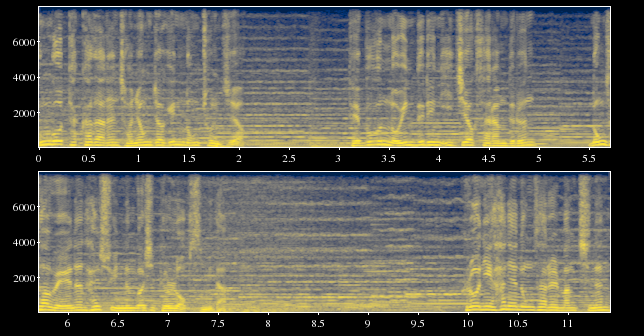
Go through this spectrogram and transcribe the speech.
bun고 타카다는 전형적인 농촌 지역. 대부분 노인들인 이 지역 사람들은 농사 외에는 할 수 있는 것이 별로 없습니다. 그러니 한해 농사를 망치는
